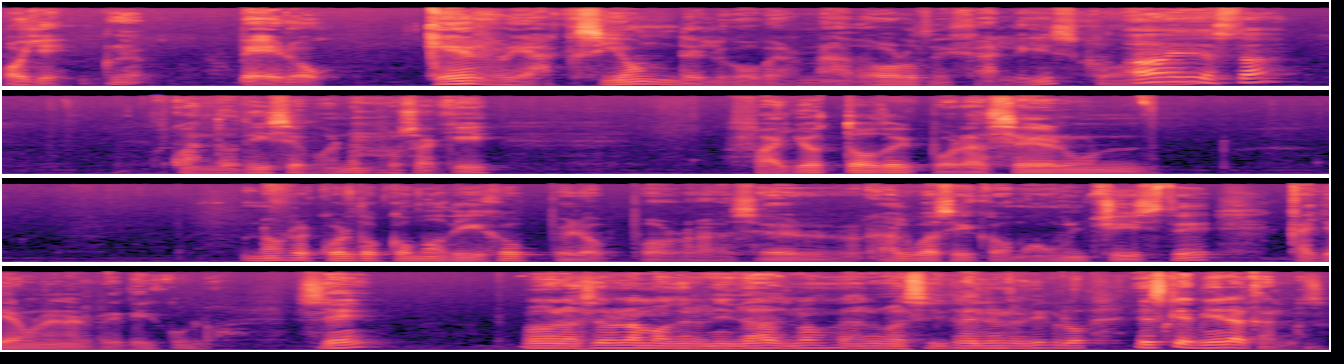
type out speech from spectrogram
Oye, pero qué reacción del gobernador de Jalisco ¿eh? Ahí está. cuando dice, bueno, pues aquí falló todo y por hacer un no recuerdo cómo dijo, pero por hacer algo así como un chiste, cayeron en el ridículo. ¿Sí? Por hacer una modernidad, ¿no? Algo así, caer en ridículo. Es que mira, Carlos,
